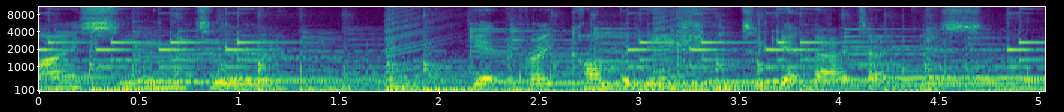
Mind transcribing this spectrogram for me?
I seem to get the right combination to get that attack piece.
